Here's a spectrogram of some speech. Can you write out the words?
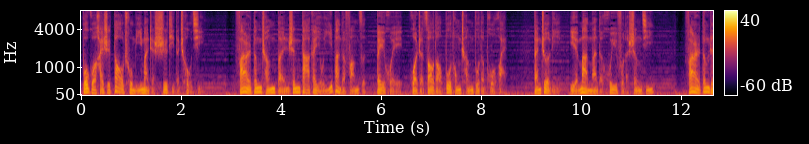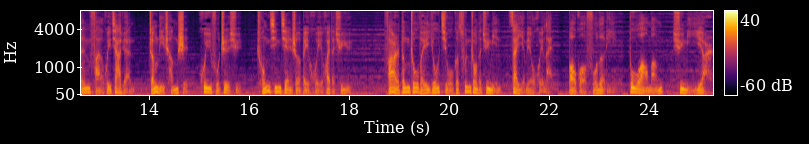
不过还是到处弥漫着尸体的臭气。凡尔登城本身大概有一半的房子被毁或者遭到不同程度的破坏，但这里也慢慢的恢复了生机。凡尔登人返回家园，整理城市，恢复秩序，重新建设被毁坏的区域。凡尔登周围有九个村庄的居民再也没有回来，包括弗勒里、杜奥蒙、屈米耶尔，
